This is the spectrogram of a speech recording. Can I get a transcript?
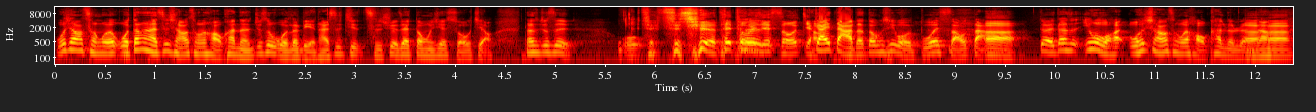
我想要成为，我当然还是想要成为好看的人，就是我的脸还是持持续的在动一些手脚，但是就是我 持续的在动一些手脚，该打的东西我不会少打。啊。对，但是因为我还我想要成为好看的人啊，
